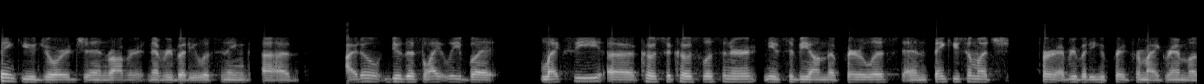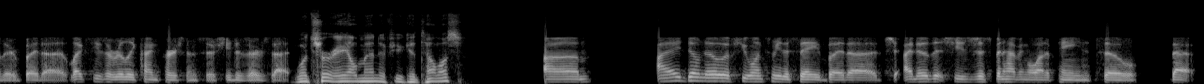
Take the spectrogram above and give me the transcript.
Thank you, George and Robert and everybody listening. Uh, I don't do this lightly, but Lexi, a coast to coast listener, needs to be on the prayer list. And thank you so much for everybody who prayed for my grandmother. But uh, Lexi's a really kind person, so she deserves that. What's her ailment, if you could tell us? Um, I don't know if she wants me to say, but uh, I know that she's just been having a lot of pain, so that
